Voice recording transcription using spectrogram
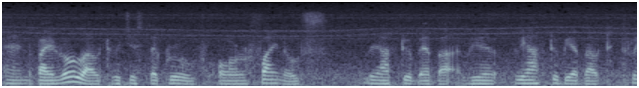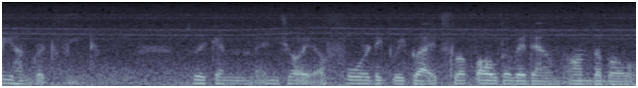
And by rollout which is the groove or finals we have to be about we, we have to be about 300 feet. So we can enjoy a 4 degree glide slope all the way down on the bowl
